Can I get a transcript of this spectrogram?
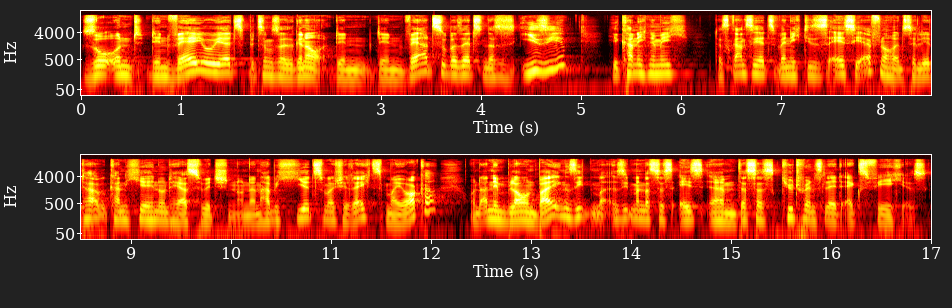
So, und den Value jetzt, beziehungsweise genau, den, den Wert zu übersetzen, das ist easy. Hier kann ich nämlich das Ganze jetzt, wenn ich dieses ACF noch installiert habe, kann ich hier hin und her switchen. Und dann habe ich hier zum Beispiel rechts Mallorca und an dem blauen Balken sieht man, sieht man dass das, ähm, das Q-Translate X fähig ist.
